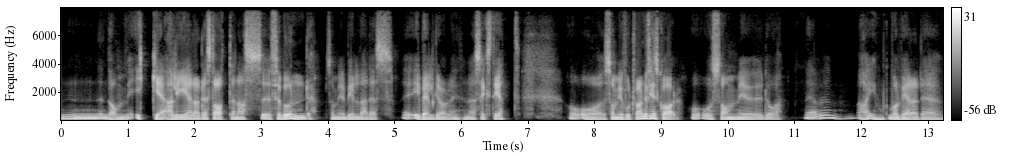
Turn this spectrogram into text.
mm, de icke-allierade staternas eh, förbund som ju bildades i Belgrad 1961 och, och som ju fortfarande finns kvar och, och som ju då ja, involverade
